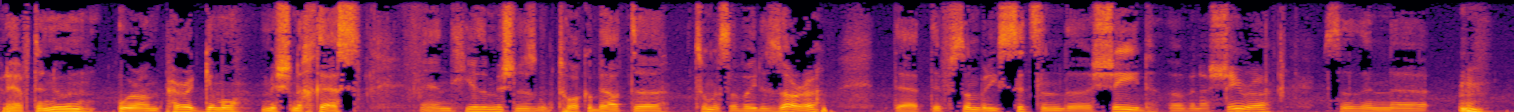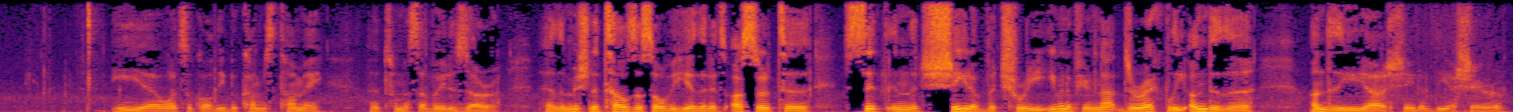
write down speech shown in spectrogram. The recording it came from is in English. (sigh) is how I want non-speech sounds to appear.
Good afternoon. We're on Perek Gimmel Mishnah Ches, and here the Mishnah is going to talk about uh, Tumas Avodah Zara. That if somebody sits in the shade of an Asherah, so then uh, (clears throat) he uh, what's it called? He becomes Tameh, uh, Tumas Avodah Zara. Uh, the Mishnah tells us over here that it's usher to sit in the shade of a tree, even if you're not directly under the under the uh, shade of the Asherah,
